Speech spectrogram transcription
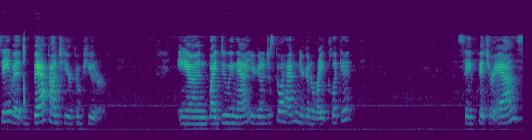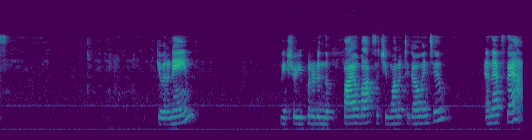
save it back onto your computer. And by doing that, you're going to just go ahead and you're going to right click it, save picture as, give it a name, make sure you put it in the file box that you want it to go into, and that's that.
